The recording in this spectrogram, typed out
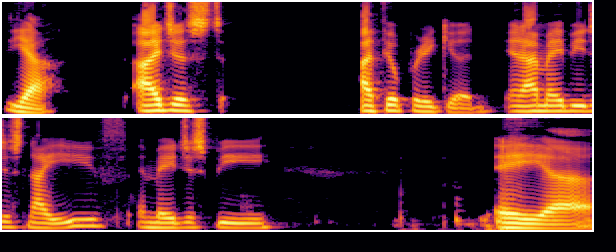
Yeah. I just I feel pretty good. And I may be just naive and may just be a uh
